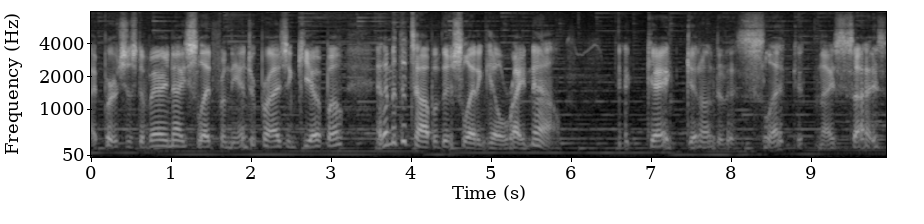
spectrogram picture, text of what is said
I purchased a very nice sled from the Enterprise in Kyopo, and I'm at the top of their sledding hill right now. Okay, get onto the sled, get nice size.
